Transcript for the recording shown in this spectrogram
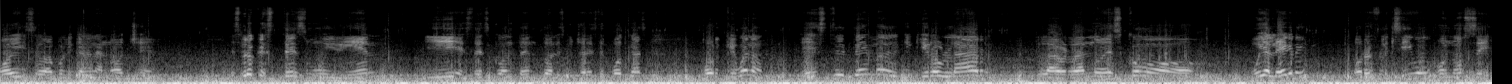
hoy se va a publicar en la noche. Espero que estés muy bien y estés contento al escuchar este podcast, porque bueno, este tema del que quiero hablar, la verdad no es como muy alegre o reflexivo o no sé.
